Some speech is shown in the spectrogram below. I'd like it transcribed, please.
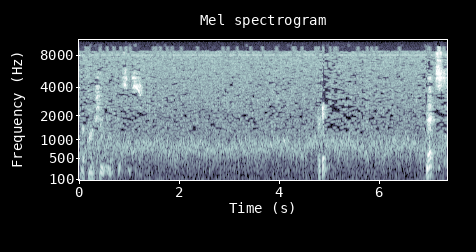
the function increases. Okay. Next,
